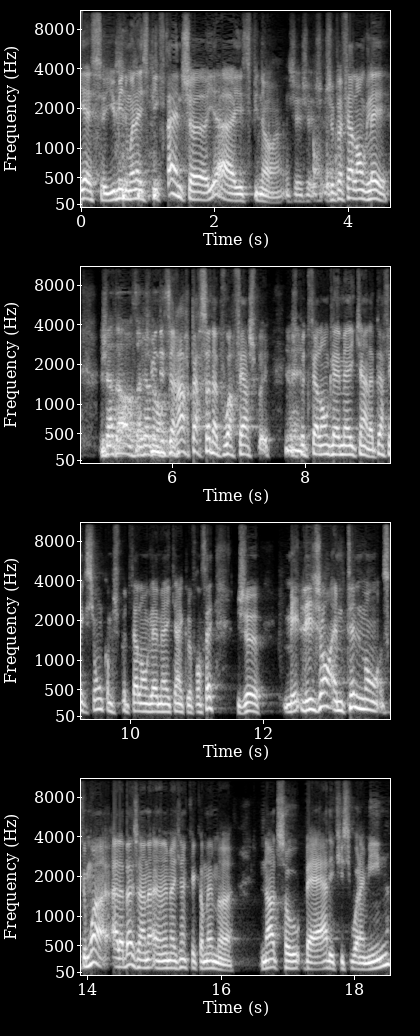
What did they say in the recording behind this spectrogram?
Yes, you mean when I speak French? Uh, yeah, I speak, no, je, je, je- je peux faire l'anglais. J'adore ça, Je suis j'adore. une des rares personnes à pouvoir faire. Je peux, je peux te faire l'anglais américain à la perfection, comme je peux te faire l'anglais américain avec le français. Je, mais les gens aiment tellement, parce que moi, à la base, j'ai un, un américain qui est quand même euh, not so bad, if you see what I mean.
